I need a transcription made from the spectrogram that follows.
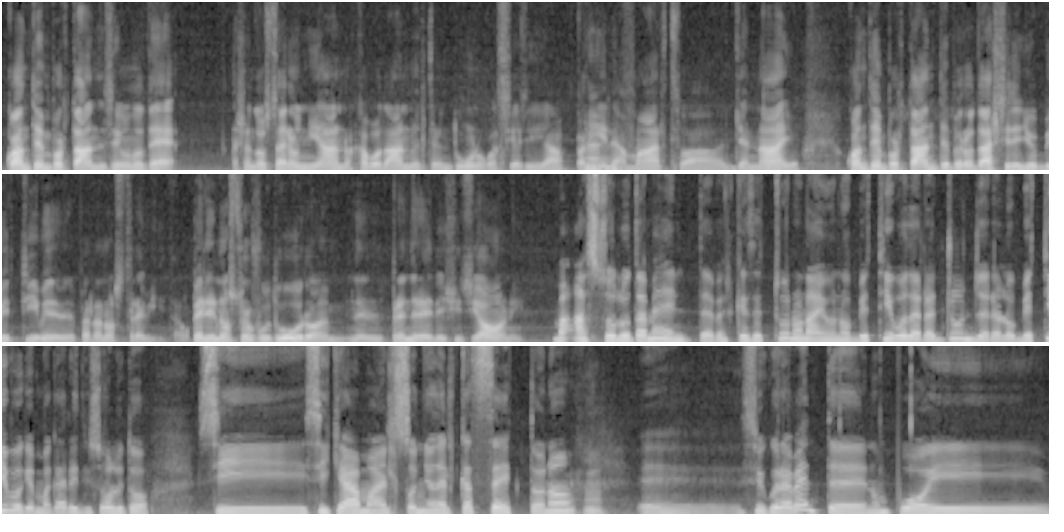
Quanto è importante secondo te, lasciando stare ogni anno, a Capodanno, il 31, qualsiasi a aprile, a infatti. marzo, a gennaio, quanto è importante però darsi degli obiettivi per la nostra vita, per il nostro futuro, nel prendere decisioni? Ma assolutamente, perché se tu non hai un obiettivo da raggiungere, l'obiettivo che magari di solito si, si chiama il sogno nel cassetto, no? Mhm. Eh, sicuramente non puoi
